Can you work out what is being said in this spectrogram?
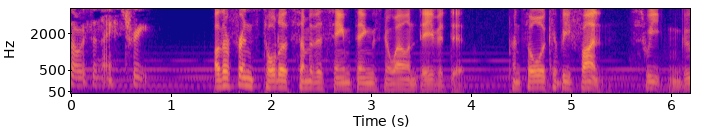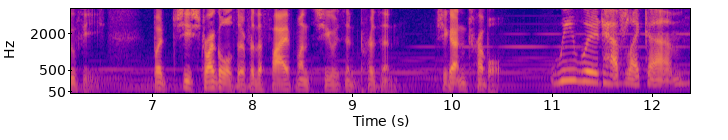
always a nice treat. Other friends told us some of the same things Noelle and David did. Prinsola could be fun, sweet, and goofy, but she struggled over the five months she was in prison. She got in trouble. We would have like um,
